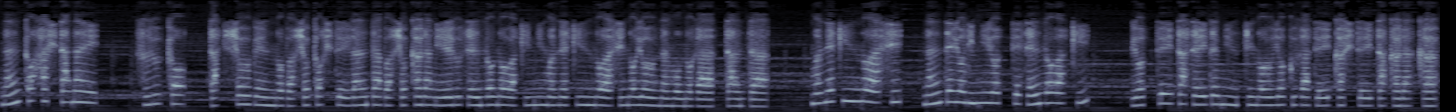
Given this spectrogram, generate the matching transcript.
なんとはしたない。すると、立ち小便の場所として選んだ場所から見える線路の脇にマネキンの足のようなものがあったんだ。マネキンの足、なんでよりによって線路脇？酔っていたせいで認知能力が低下していたからか、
